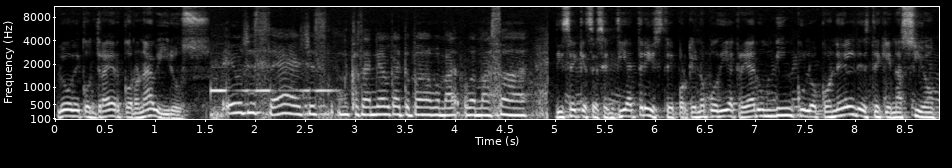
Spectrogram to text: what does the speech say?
luego de contraer coronavirus. Dice que se sentía triste porque no podía crear un vínculo con él desde que nació.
